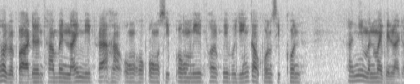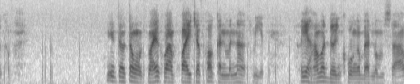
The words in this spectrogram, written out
ทอดประป่าเดินทางไปไหนมีพระห้าองค์หกองค์สิบองค์มีพ่อมีผู้หญิงเก้าคนสิบคน อันนี้มันไม่เป็นไรหรอกครับ นี่เราต้องหมายความไปเฉพาะกันมันน่าเกลียดเขาจะหาว่าเดินควงกันแบบหนุ่มสาว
